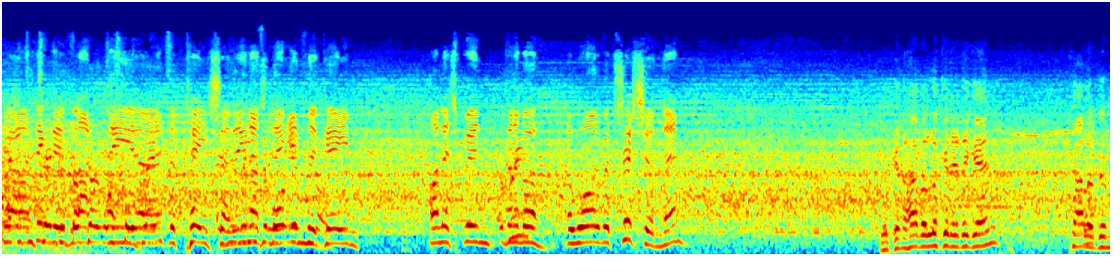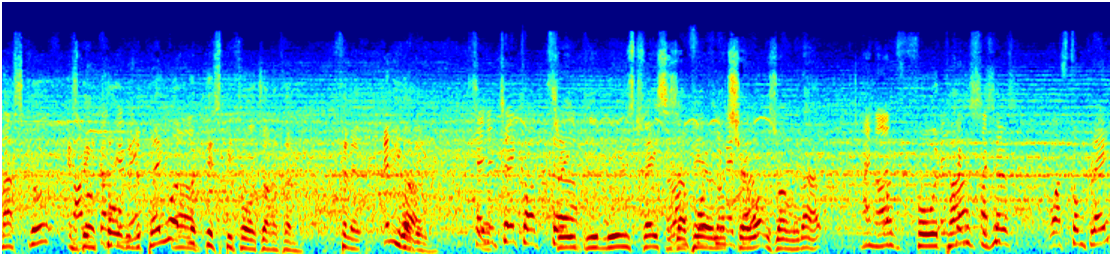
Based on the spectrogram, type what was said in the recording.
Yeah, I think they've the lacked the, uh, the pace. I And think release that's the the in the gets game. And it's been kind of a, a war of attrition then. We're going to have a look at it again. Carlo Damasco has been called into play. What No. would this be for, Jonathan? Philip? Anybody? Can you check what Three uh, bemused faces up here. 40 Not sure what was wrong with that. Hang on. Forward pass, the is it? was complete?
